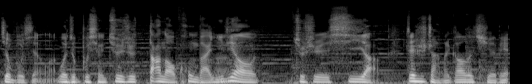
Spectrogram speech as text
就不行了，我就不行，就是大脑空白，嗯一定要就是吸氧。这是长得高的缺点。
